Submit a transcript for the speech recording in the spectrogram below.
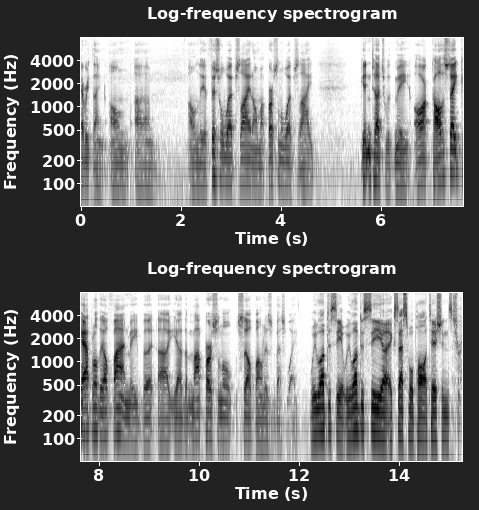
everything on um, on the official website, on my personal website. Get in touch with me or call the state capitol. They'll find me. But uh, yeah, the, my personal cell phone is the best way. We love to see it. We love to see uh, accessible politicians. Right.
